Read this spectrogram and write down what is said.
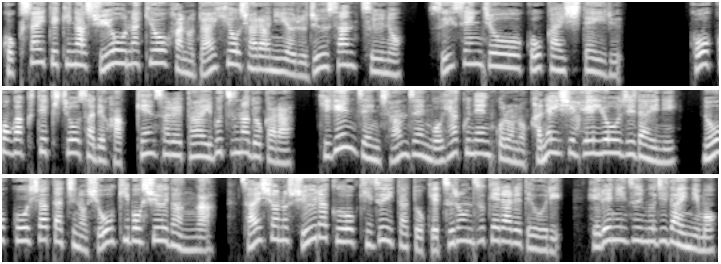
国際的な主要な教派の代表者らによる13通の推薦状を公開している。考古学的調査で発見された遺物などから、紀元前3500年頃の金石平洋時代に、農耕者たちの小規模集団が最初の集落を築いたと結論付けられており、ヘレニズム時代にも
